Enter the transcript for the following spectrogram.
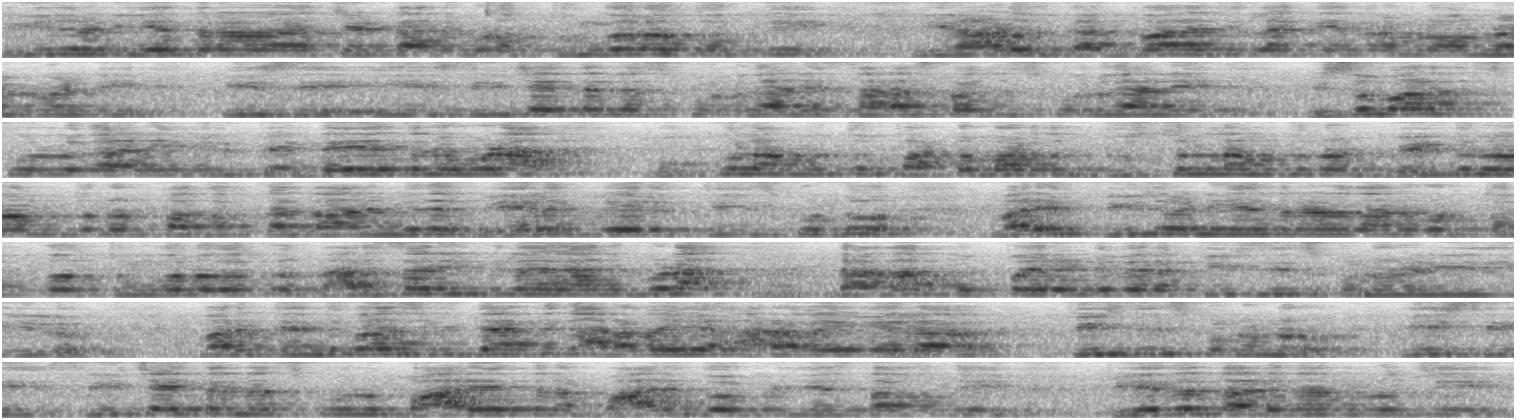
ఫీజుల నియంత్రణ చట్టాన్ని కూడా తుంగలో తొక్కి ఈనాడు గద్వాల జిల్లా కేంద్రంలో ఉన్నటువంటి ఈ శ్రీ- ఈ శ్రీ చైతన్య స్కూల్ కానీ సరస్వతి స్కూల్ కానీ విశ్వభారతి స్కూల్ కానీ వీళ్ళు పెద్ద ఎత్తున కూడా బుక్కులు అమ్ముతూ పట్టుబడుతూ దుస్తులను అమ్ముతున్నారు. బెల్టులను నమ్ముతున్నారు ప్రతి ఒక్క దాని మీద వేలకు వేలు తీసుకుంటూ మరి ఫీజుల నియంత్రణ దాన్ని కూడా తొక్క తుంగలు తొక్కు నర్సరీ పిల్లగానికి కూడా దాదాపు ముప్పై రెండు వేల ఫీజు తీసుకుంటున్నారు ఈ- వీళ్ళు. మరి టెన్త్ క్లాస్ విద్యార్థికి అరవై అరవై వేల ఫీజు తీసుకుంటున్నారు. ఈ శ్రీ శ్రీ చైతన్య స్కూల్ భారీ ఎత్తున భారీ దోపిడీ చేస్తూ ఉంది. పేద తల్లిదండ్రుల నుంచి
